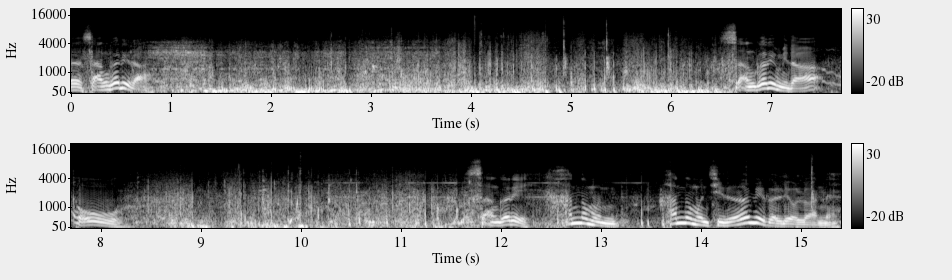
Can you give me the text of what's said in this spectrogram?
예, 쌍거리라. 쌍거리입니다. 오. 쌍거리. 한 놈은, 한 놈은 지느러미 걸려 올라왔네.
